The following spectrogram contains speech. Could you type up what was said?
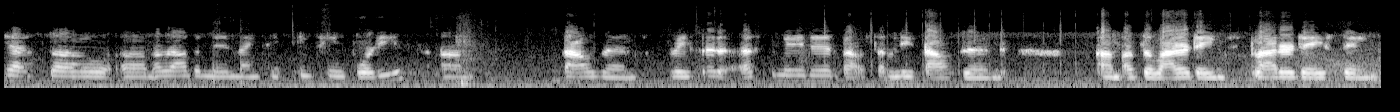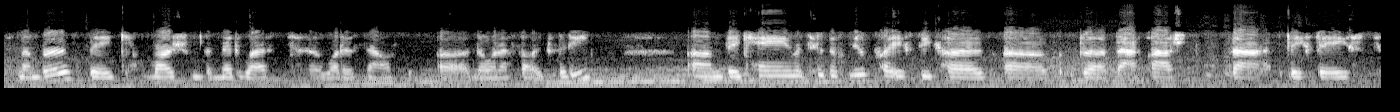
Yeah, so um, around the mid 1840s, um, thousands, they said estimated about 70,000 um, of the Latter Day Latter Day Saints members. They marched from the Midwest to what is now uh, as Salt Lake City. Um, they came to this new place because of the backlash that they faced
